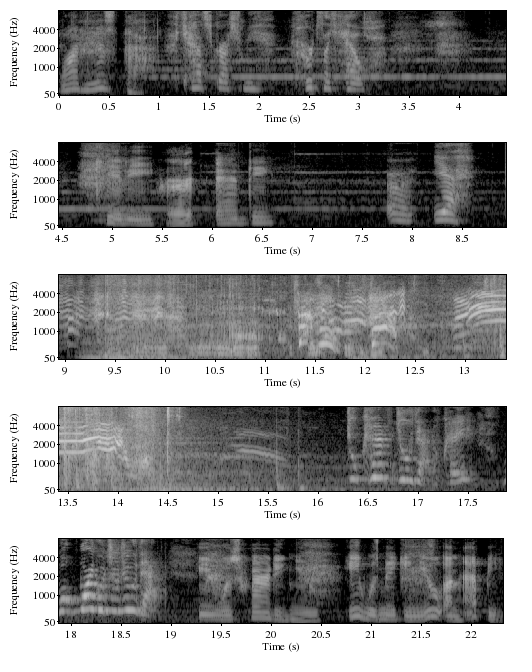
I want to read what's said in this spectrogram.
What is that? A cat scratched me. It Hurts like hell. Kitty hurt Andy? Uh, yeah. Stop it! Stop! You can't do that, okay? Well, why would you do that? He was hurting you. He was making you unhappy.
